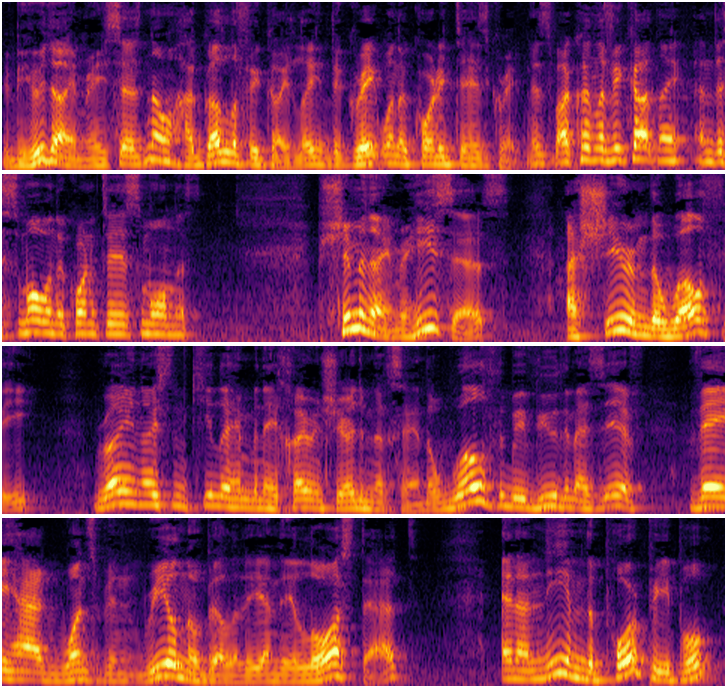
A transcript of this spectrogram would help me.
Rabbi Huda he says, no, Hagad Lefi the great one according to his greatness, and the small one according to his smallness. Shimon he says, Ashirim, the wealthy, the wealthy we view them as if they had once been real nobility and they lost that. And anim, the poor people,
